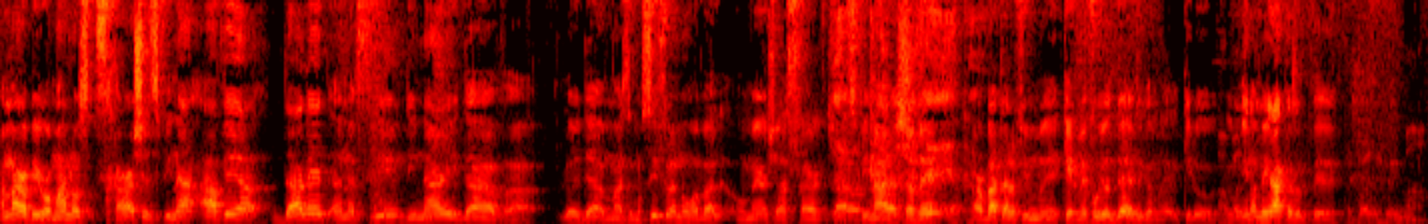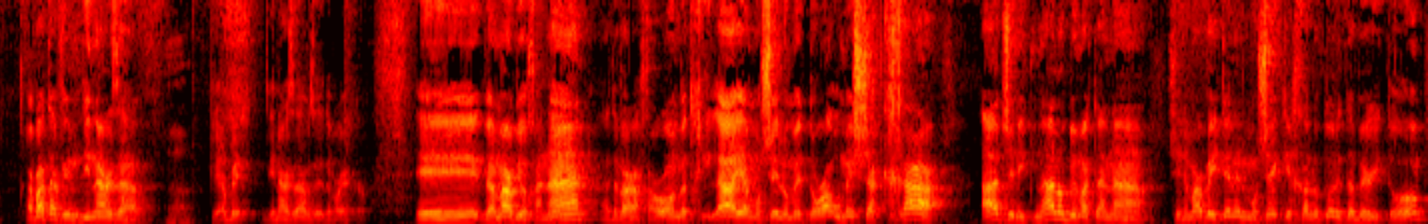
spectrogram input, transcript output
אמר רבי רומנוס, שכרה של ספינה, אביה דלת ענפים דינארי דאבה. לא יודע מה זה מוסיף לנו, אבל אומר שהשכר של לא, הספינה כמה היה שווה יקר. 4,000, כן, מאיפה הוא יודע את זה גם, כאילו, מין אמירה כזאת, אה, אמרת לפי מה? 4,000 דינר זהב, אה, זה הרבה, דינר זהב זה דבר יקר. אה, ואמר רבי יוחנן, הדבר האחרון, בתחילה היה משה לומד תורה ומשככה עד שניתנה לו במתנה, שנאמר ויתן אל משה ככלותו לדבר איתו,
